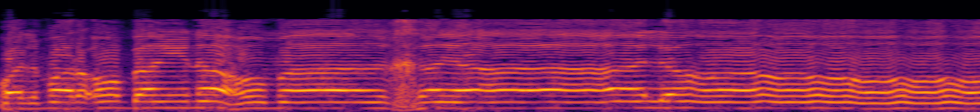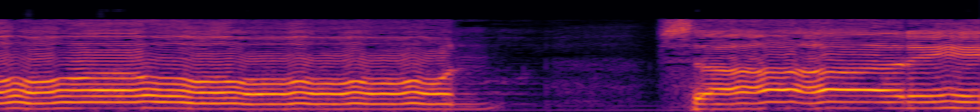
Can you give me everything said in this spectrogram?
والمرء بينهما خيال. ساري.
